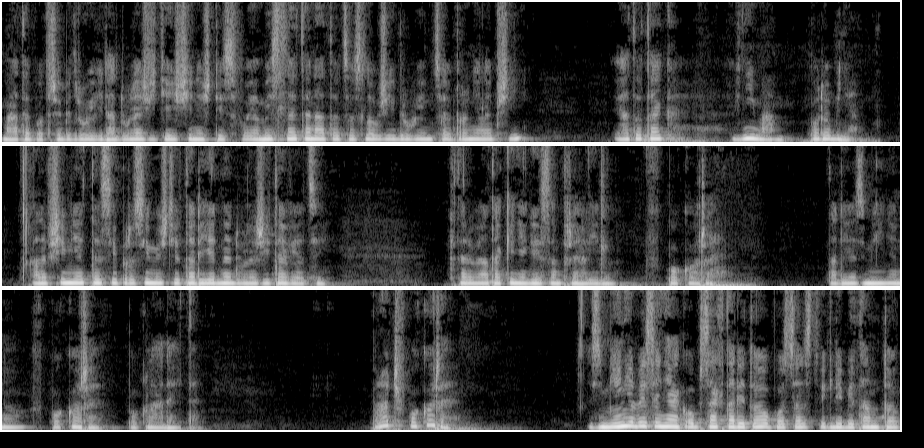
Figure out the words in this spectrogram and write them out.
máte potřeby druhých dát důležitější než ty svoje, myslete na to, co slouží druhým, co je pro ně lepší? Já to tak vnímám, podobně. Ale všimněte si prosím ještě tady jedné důležité věci kterou já taky někdy jsem přehlídl. V pokoře. Tady je zmíněno v pokoře pokládejte. Proč v pokoře? Změnil by se nějak obsah tady toho poselství, kdyby tam to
